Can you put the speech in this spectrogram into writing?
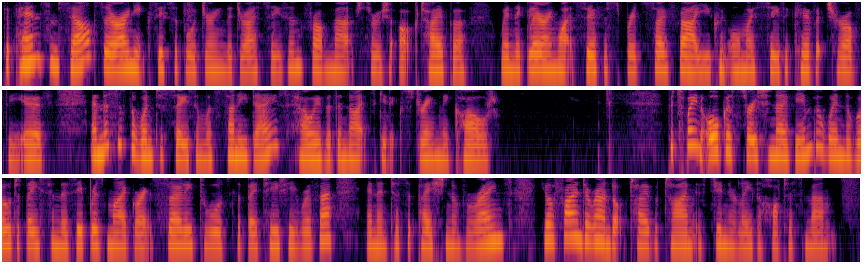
The pans themselves are only accessible during the dry season from March through to October when the glaring white surface spreads so far you can almost see the curvature of the earth. And this is the winter season with sunny days, however the nights get extremely cold. Between August through to November, when the wildebeest and the zebras migrate slowly towards the Boteti River in anticipation of rains, you'll find around October time is generally the hottest months.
